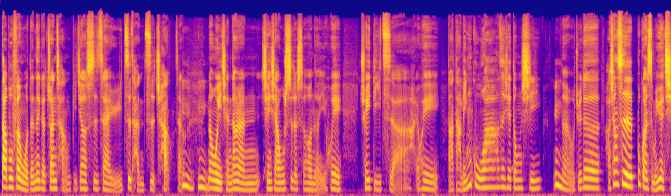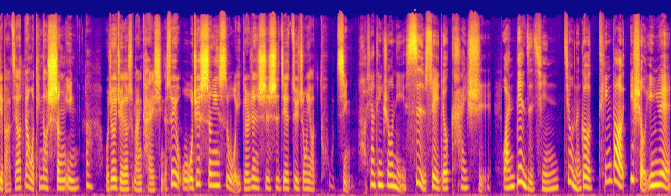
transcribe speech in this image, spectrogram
大部分我的那个专长比较是在于自弹自唱这样。嗯嗯。那我以前当然闲暇无事的时候呢，也会吹笛子啊，还会打打铃鼓啊这些东西。嗯，那我觉得好像是不管什么乐器吧，只要让我听到声音，嗯，我就会觉得是蛮开心的。所以，我我觉得声音是我一个认识世界最重要途径。好像听说你四岁就开始玩电子琴，就能够听到一首音乐。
